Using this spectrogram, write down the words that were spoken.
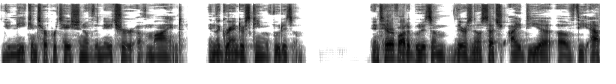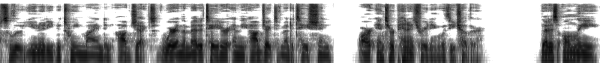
unique interpretation of the nature of mind in the grander scheme of Buddhism. In Theravada Buddhism, there is no such idea of the absolute unity between mind and object, wherein the meditator and the object of meditation are interpenetrating with each other. That is only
